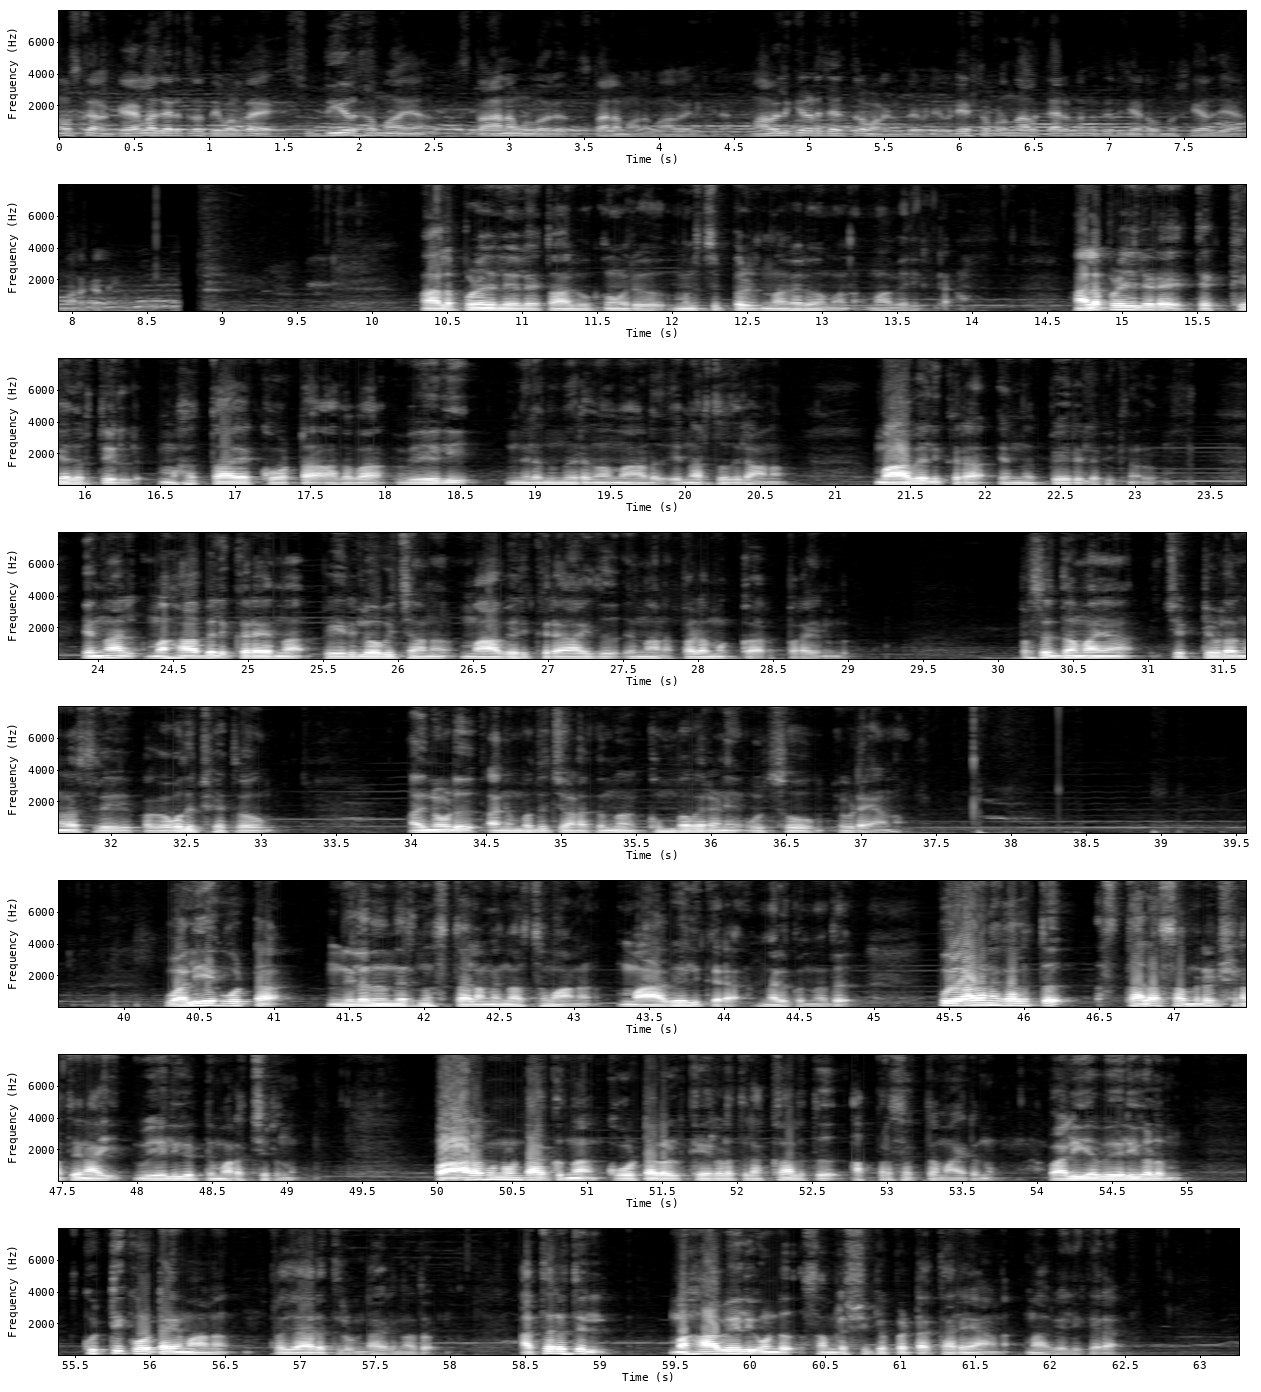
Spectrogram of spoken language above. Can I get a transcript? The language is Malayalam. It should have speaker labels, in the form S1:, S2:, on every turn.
S1: നമസ്കാരം. കേരള ചരിത്രത്തിൽ വളരെ സുദീർഘമായ സ്ഥാനമുള്ള ഒരു സ്ഥലമാണ് മാവേലിക്കര. മാവേലിക്കരയുടെ ചരിത്രമാണ് ഇന്നത്തെ വീഡിയോ. വീഡിയോ ഇഷ്ടപ്പെടുന്ന ആൾക്കാരുണ്ടെങ്കിൽ തീർച്ചയായിട്ടും ഒന്ന് ഷെയർ ചെയ്യാൻ മറക്കല്ലേ? ആലപ്പുഴ ജില്ലയിലെ താലൂക്കും ഒരു മുനിസിപ്പൽ നഗരവുമാണ് മാവേലിക്കര. ആലപ്പുഴ ജില്ലയുടെ തെക്കേ അതിർത്തിയിൽ മഹത്തായ കോട്ട അഥവാ വേലി നിലനിന്നിരുന്ന നാട് എന്നർത്ഥത്തിലാണ് മാവേലിക്കര എന്ന പേര് ലഭിക്കുന്നത്. എന്നാൽ മഹാബലിക്കര എന്ന പേര് ലോപിച്ചാണ് മാവേലിക്കര ആയത് എന്നാണ് പഴമക്കാർ പറയുന്നത്. പ്രസിദ്ധമായ ചെട്ടിവിളങ്ങര ശ്രീ ഭഗവതി ക്ഷേത്രവും അതിനോട് അനുബന്ധിച്ച് നടക്കുന്ന കുംഭഭരണി ഉത്സവവും ഇവിടെയാണ്. വലിയ കോട്ട നിലനിന്നിരുന്ന സ്ഥലം എന്നർത്ഥമാണ് മാവേലിക്കര നൽകുന്നത്. പുരാതന കാലത്ത് സ്ഥല സംരക്ഷണത്തിനായി വേലികെട്ട് മറച്ചിരുന്നു. പാറ കൊണ്ടുണ്ടാക്കുന്ന കോട്ടകൾ കേരളത്തിൽ അക്കാലത്ത് അപ്രസക്തമായിരുന്നു. വലിയ വേലികളും കുറ്റിക്കോട്ടയുമാണ് പ്രചാരത്തിലുണ്ടായിരുന്നത്. അത്തരത്തിൽ മഹാവേലി കൊണ്ട് സംരക്ഷിക്കപ്പെട്ട കരയാണ് മാവേലിക്കര.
